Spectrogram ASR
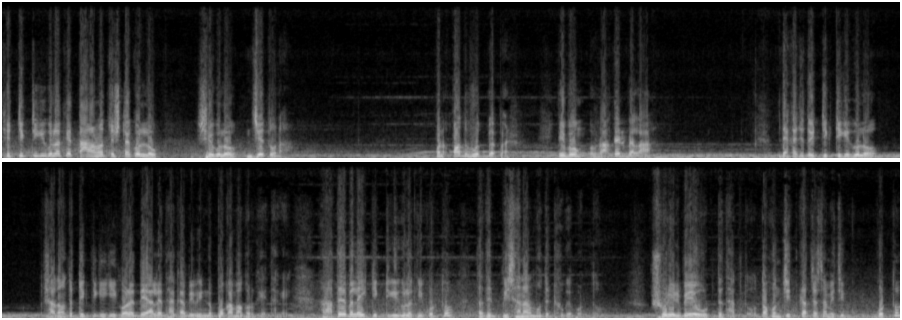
সেই টিকটিকিগুলোকে তাড়ানোর চেষ্টা করলেও সেগুলো যেত না। মানে অদ্ভুত ব্যাপার। এবং রাতের বেলা দেখা যেত ওই টিকটিকিগুলো, সাধারণত টিকটিকি কি করে দেয়ালে থাকা বিভিন্ন পোকামাকড় খেয়ে থাকে। রাতের বেলা এই টিকটিকিগুলো কি করত? তাদের বিছানার মধ্যে ঢুকে পড়তো। শরীর বেয়ে উঠতে থাকতো। তখন চিৎকার চেঁচামেচি করতো।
